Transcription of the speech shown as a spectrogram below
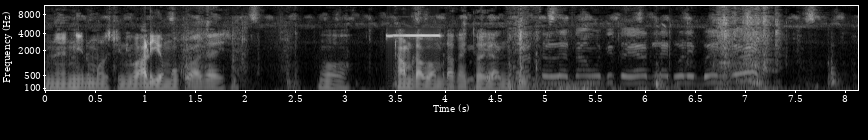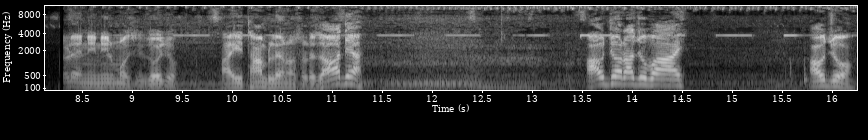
ને નિર્મળસિંહની વાડીએ મૂકવા જાય છે. ઓ ઠામડા બામડા કઈ થયા નથી. ચડે ની નિર્મળસિંહ જોજો. હા એ થાંભ લેનો સડે જવા દે આવજો રાજુભાઈ. આવજો.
